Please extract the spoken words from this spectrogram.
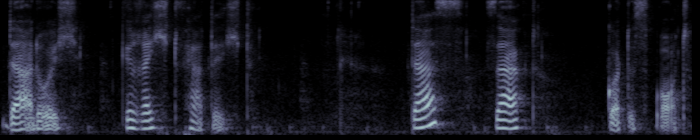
dadurch gerechtfertigt. Das sagt Gottes Wort.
